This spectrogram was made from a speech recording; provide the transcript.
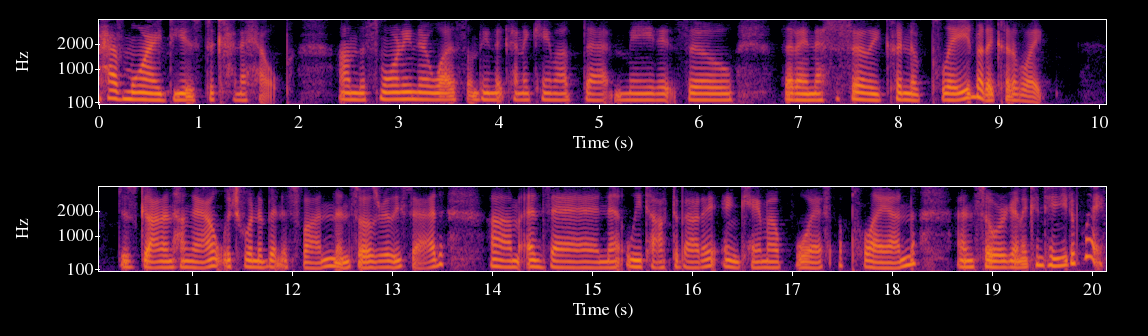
have more ideas to kind of help. Um, this morning there was something that kind of came up that made it so that I necessarily couldn't have played, but I could have like just gone and hung out, which wouldn't have been as fun, and so I was really sad. Um, and then we talked about it and came up with a plan, and so we're going to continue to play.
